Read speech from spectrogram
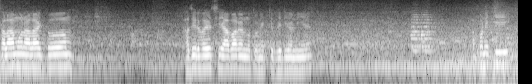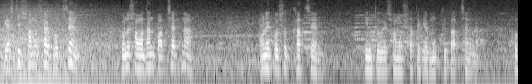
আসসালামু আলাইকুম। হাজির হয়েছি আবার নতুন একটি ভিডিও নিয়ে। আপনি কি গ্যাস্ট্রিক সমস্যায় ভুগছেন? কোনো সমাধান পাচ্ছেন না? অনেক ওষুধ খাচ্ছেন, কিন্তু এ সমস্যা থেকে মুক্তি পাচ্ছেন না। খুব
